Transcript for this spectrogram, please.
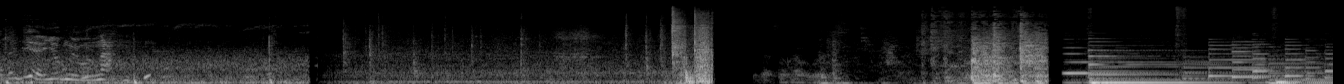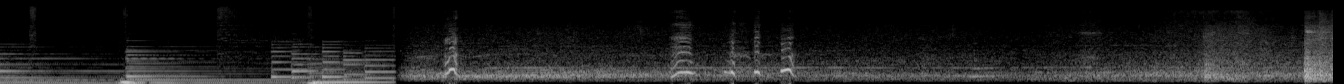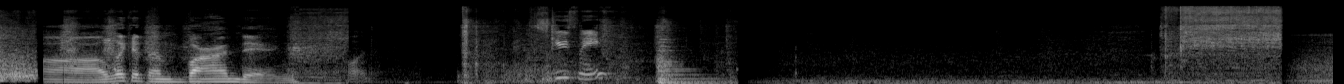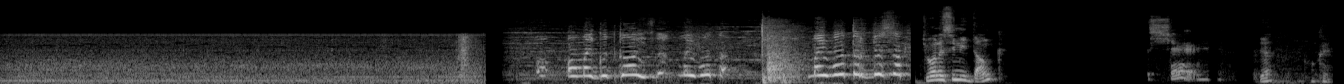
Отойди, я ёбну его нахуй. That's not how it works. Look at them bonding. Excuse me. Oh, oh my good guys! My water! My water disappeared! Do you want to see me dunk? Sure. Yeah? Okay.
